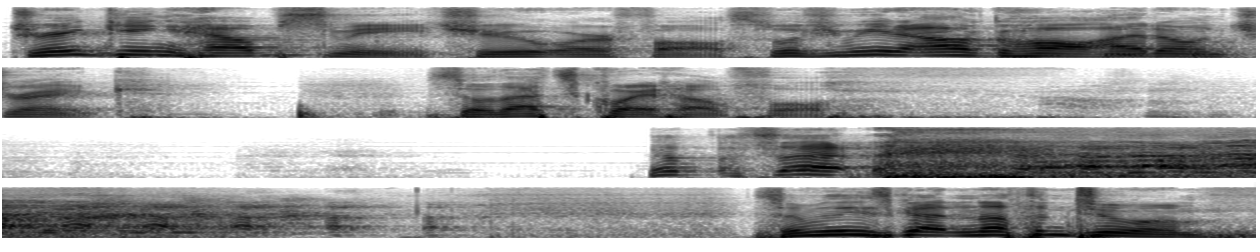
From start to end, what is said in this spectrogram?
Drinking helps me, true or false? Well, if you mean alcohol, I don't drink. So that's quite helpful. Yep, that's that. Some of these got nothing to them.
